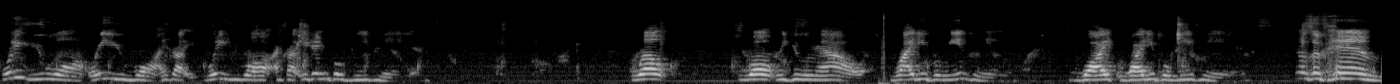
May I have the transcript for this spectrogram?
What do you want? What do you want? I thought. What do you want? I thought you didn't believe me. Well, well, we do now. Why do you believe me? Why? Why do you believe me? Because of him.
